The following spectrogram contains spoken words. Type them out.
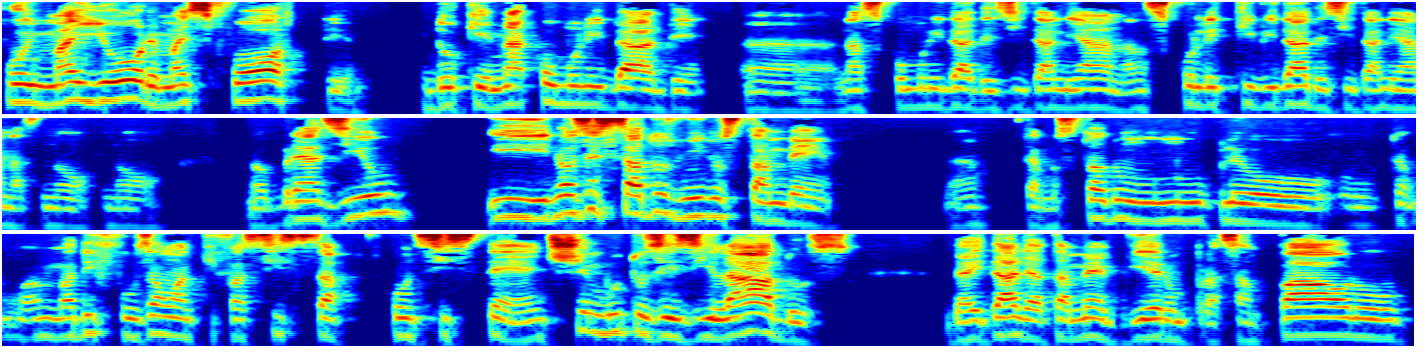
foi maior e mais forte do que na comunidade, uh, nas comunidades italianas, nas coletividades italianas no, no, no Brasil, e nos Estados Unidos também. Né? Temos todo um núcleo, uma difusão antifascista consistente. Muitos exilados da Itália também vieram para São Paulo,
